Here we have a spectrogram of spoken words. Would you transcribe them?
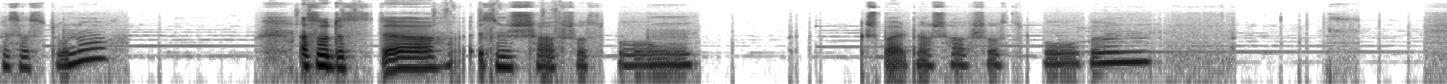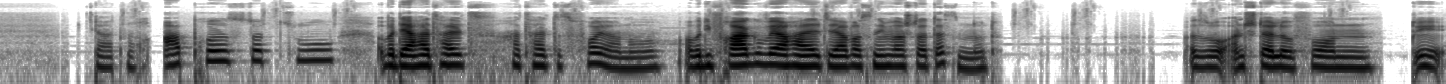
Was hast du noch? Achso, das der ist ein Scharfschussbogen. Gespaltener Scharfschussbogen. Der hat noch Abriss dazu. Aber der hat halt, hat halt das Feuer, ne? Aber die Frage wäre halt, ja, was nehmen wir stattdessen mit? Also anstelle von die.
